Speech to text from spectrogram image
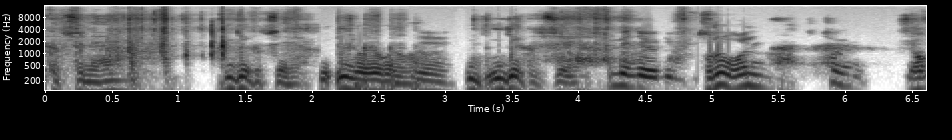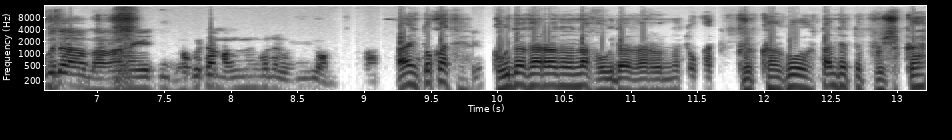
급수네요 이게 급수예요 이- 이거 요거 예. 이게, 이게 급수예요 근데 이제 여기 들어온 참 여기다 막아놔야지 여기다 막는 거는 의미가 같 아니 똑같아 거기다 달아놓나 거기다 달아놓나 똑같아 그렇게 하고 딴 데 또 보실까요?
